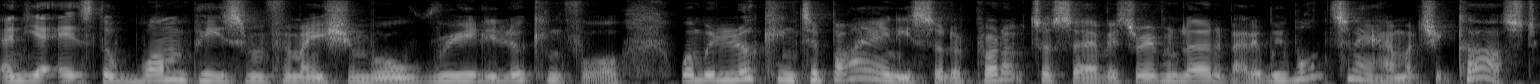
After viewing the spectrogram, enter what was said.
and yet it's the one piece of information we're all really looking for when we're looking to buy any sort of product or service or even learn about it. We want to know how much it cost.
